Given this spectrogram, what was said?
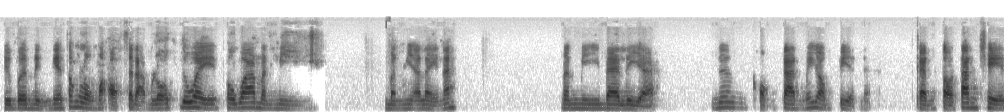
คือเบอร์หนึ่งเนี่ยต้องลงมาออกสนามรบด้วย เพราะว่ามันมีมันมีอะไรนะ มันมีแบเรีย เรื่องของการไม่ยอมเปลี่ยนเนี่ยการต่อต้านเชน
